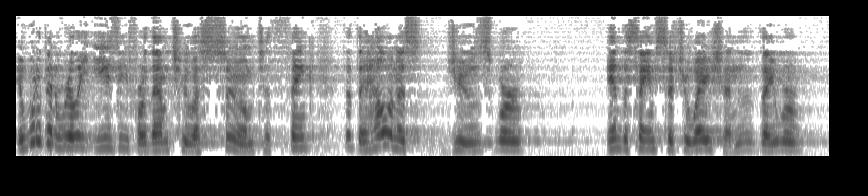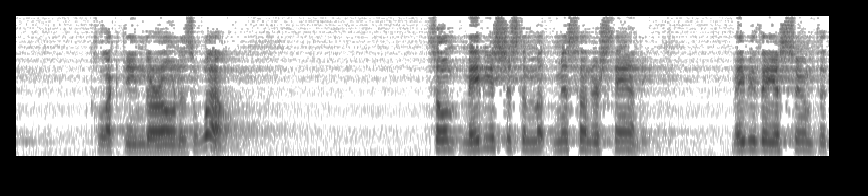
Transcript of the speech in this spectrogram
it would have been really easy for them to assume, to think that the Hellenist Jews were in the same situation. They were collecting their own as well. So maybe it's just a misunderstanding. Maybe they assumed that,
